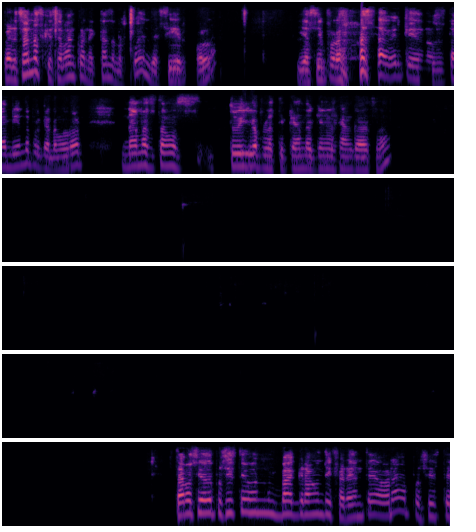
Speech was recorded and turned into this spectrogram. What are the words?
personas que se van conectando nos pueden decir hola, y así podemos saber que nos están viendo, porque a lo mejor nada más estamos tú y yo platicando aquí en el Hangouts, ¿no? Estamos haciendo, pusiste un background diferente ahora, pusiste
